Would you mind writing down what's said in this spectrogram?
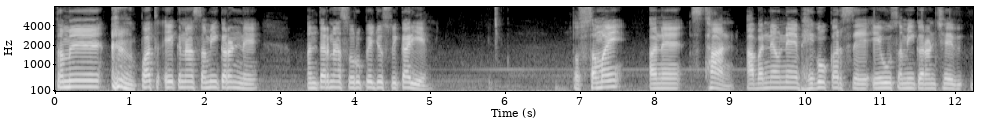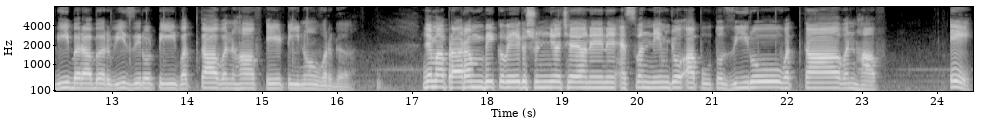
તમે પથ એકના સમીકરણને અંતરના સ્વરૂપે જો સ્વીકારીએ, તો સમય અને સ્થાન આ બંનેને ભેગું કરશે એવું સમીકરણ છે ડી બરાબર વી ઝીરો ટી વત્તા વન હાફ એ ટીનો વર્ગ. જેમાં પ્રારંભિક વેગ શૂન્ય છે અને એને એસ વન નેમ જો આપું તો ઝીરો વત્તા વન હાફ એ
